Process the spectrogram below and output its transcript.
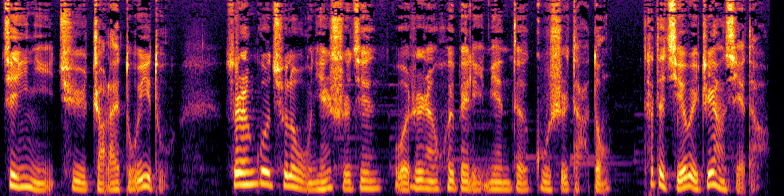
建议你去找来读一读。虽然过去了五年时间，我仍然会被里面的故事打动。它的结尾这样写道：“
